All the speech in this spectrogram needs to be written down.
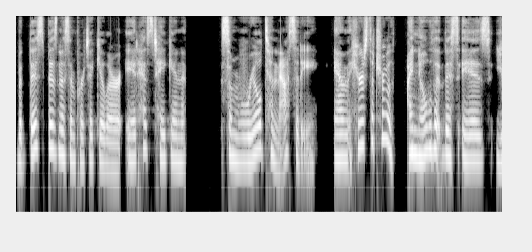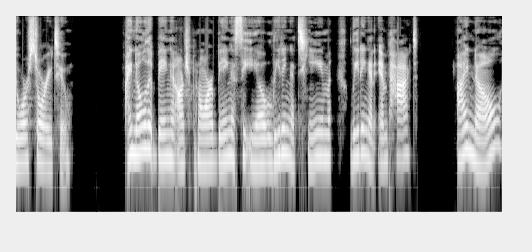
But this business in particular, it has taken some real tenacity. And here's the truth. I know that this is your story too. I know that being an entrepreneur, being a CEO, leading a team, leading an impact, I know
